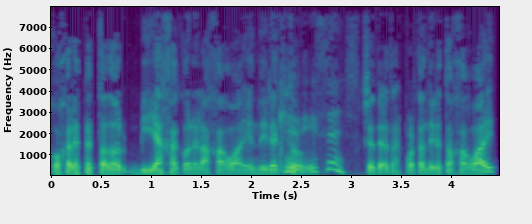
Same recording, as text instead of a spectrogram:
coge el espectador, viaja con él a Hawái en directo ¿Qué dices? se teletransporta en directo a Hawái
